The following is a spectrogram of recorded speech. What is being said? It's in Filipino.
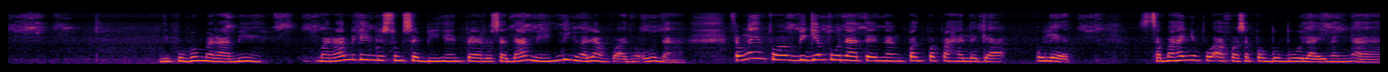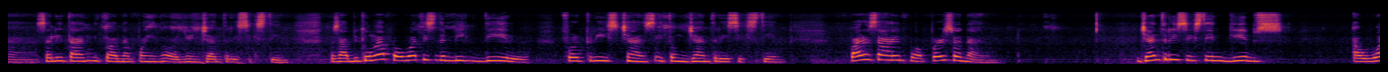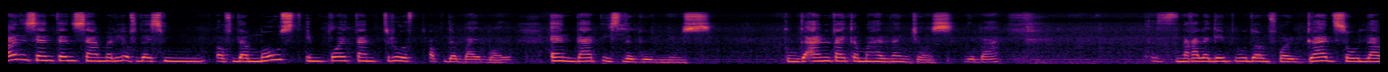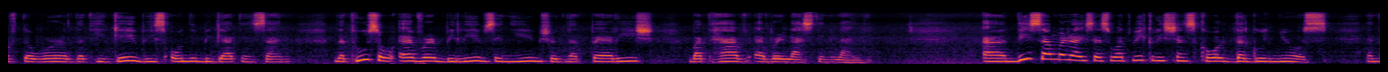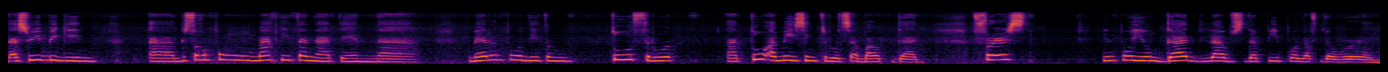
Di po ba marami? Marami kayong gustong sabihin pero sa dami, hindi nyo alam kung ano una. So ngayon po, bigyan po natin ng pagpapahalaga ulit Samahan niyo po ako sa pagbubulay ng uh, salitang ito ng Panginoon, yung John 3.16. So sabi ko nga po, what is the big deal for Christians itong John 3.16? Para sa akin po, personal, John 3.16 gives a one-sentence summary of the, of the most important truth of the Bible, and that is the good news. Kung gaano tayo kamahal ng Diyos, di ba? Nakalagay po doon, For God so loved the world that He gave His only begotten Son, that whosoever believes in Him should not perish, but have everlasting life. And this summarizes what we Christians call the good news. And as we begin, uh, gusto ko pong makita natin na meron po ditong two truth, uh, two amazing truths about God. First, yun po yung God loves the people of the world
